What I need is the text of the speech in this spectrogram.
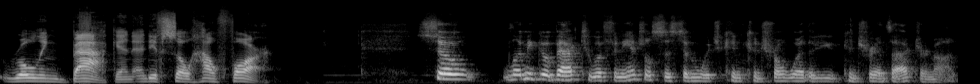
rolling back, and and if so, how far? So let me go back to a financial system which can control whether you can transact or not.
